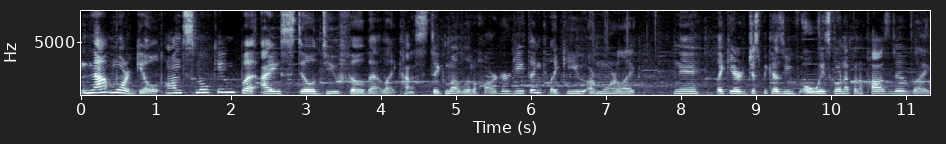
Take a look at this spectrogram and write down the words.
not more guilt on smoking, but I still do feel that like kind of stigma a little harder. Do you think like you are more like, nah, like you're just because you've always grown up in a positive like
